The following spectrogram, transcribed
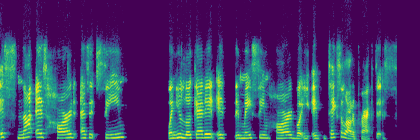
it's not as hard as it seemed. When you look at it, it it may seem hard, but it takes a lot of practice.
